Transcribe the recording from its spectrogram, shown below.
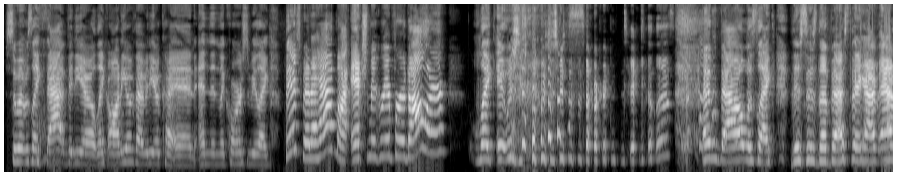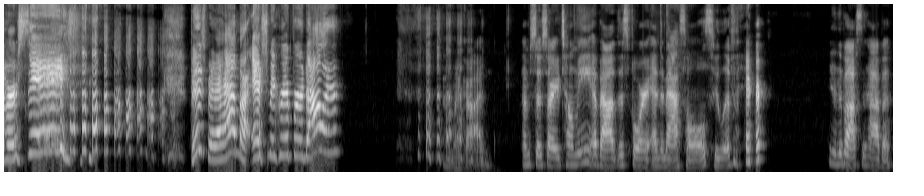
So it was like that video, like audio of that video cut in, and then the chorus would be like, "Bitch, better have my extra McRib for a dollar." Like it was, it was just so ridiculous. And Val was like, "This is the best thing I've ever seen." Bitch, but I have my extra McRib for a dollar. Oh my god. I'm so sorry. Tell me about this fort and the massholes who live there in the Boston Harbor.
